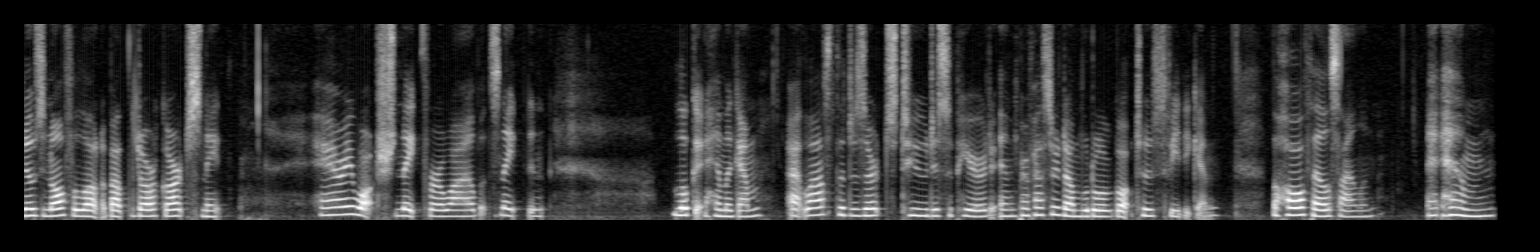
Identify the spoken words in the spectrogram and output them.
Knows an awful lot about the dark arts, Snape. Harry watched Snape for a while, but Snape didn't look at him again. At last the desserts too disappeared, and Professor Dumbledore got to his feet again. The hall fell silent. Ahem.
